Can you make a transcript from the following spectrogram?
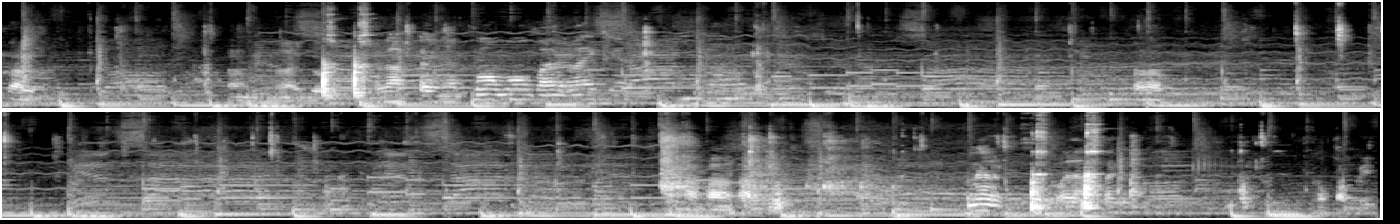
Pandesal. Ang mga idol. Wala kayo nagmo-mobile like it. Sarap. Nakakakapit. Meron. Wala pa lang. Kapapit.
